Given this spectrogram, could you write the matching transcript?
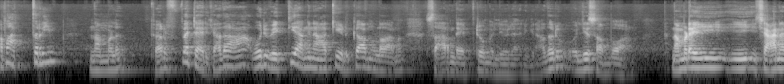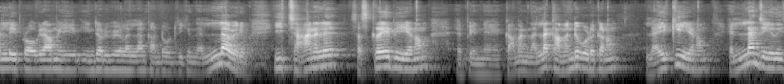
അപ്പോൾ അത്രയും നമ്മൾ പെർഫെക്റ്റ് ആയിരിക്കും. അത് ആ ഒരു വ്യക്തി അങ്ങനെ ആക്കി എടുക്കുക എന്നുള്ളതാണ് സാറിന്റെ ഏറ്റവും വലിയൊരു അനുഗ്രഹം. അതൊരു വലിയ സംഭവമാണ്. നമ്മുടെ ഈ ഈ ചാനലിൽ ഈ പ്രോഗ്രാം ഈ ഇന്റർവ്യൂകളെല്ലാം കണ്ടുകൊണ്ടിരിക്കുന്ന എല്ലാവരും ഈ ചാനൽ സബ്സ്ക്രൈബ് ചെയ്യണം പിന്നെ കമന്റ് നല്ല കമന്റ് കൊടുക്കണം ലൈക്ക് ചെയ്യണം എല്ലാം ചെയ്ത് ഈ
